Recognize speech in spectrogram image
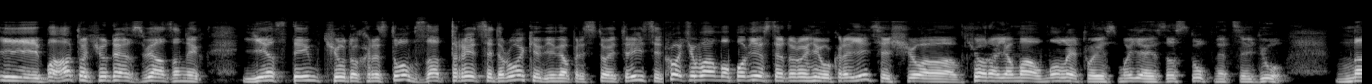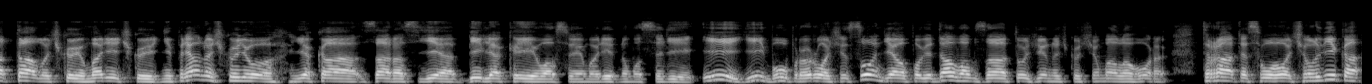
і багато чудес зв'язаних є з тим чудо Христом за 30 років ім'я Пресвятої Трійці. Хочу вам оповісти, дорогі українці, що вчора я мав молитву із моєю заступницею. Наталочкою Марічкою Дніпряночкою, яка зараз є біля Києва в своєму рідному селі, і їй був пророчий сон. Я оповідав вам за ту жіночку, що мала горе втрати свого чоловіка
